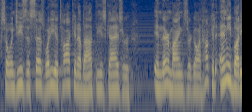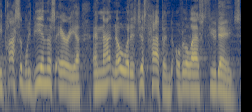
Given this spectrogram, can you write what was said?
So when Jesus says, What are you talking about? These guys are, in their minds, they're going, How could anybody possibly be in this area and not know what has just happened over the last few days?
